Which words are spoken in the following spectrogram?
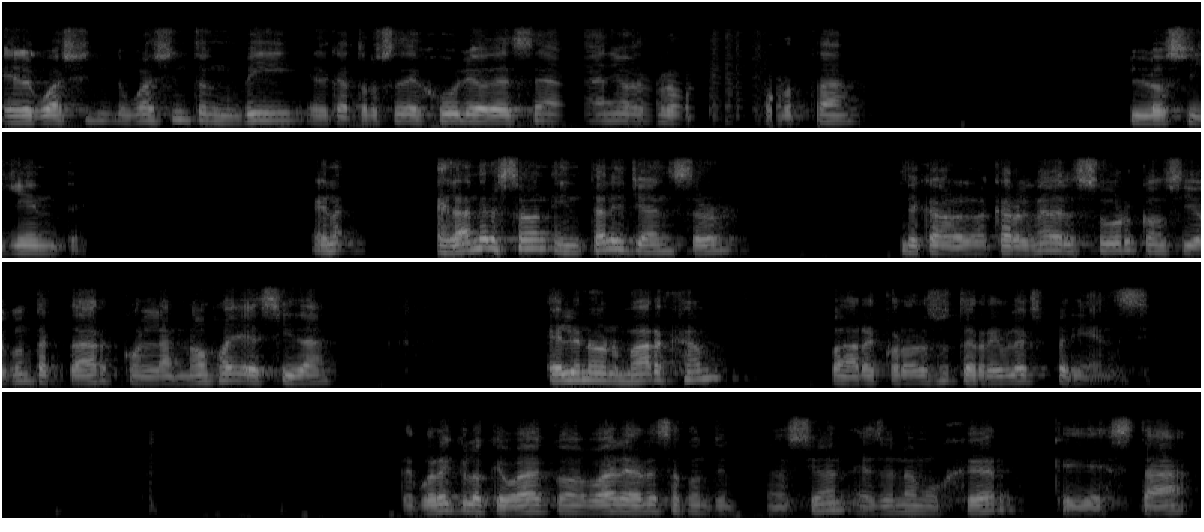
El Washington, Washington Bee, el 14 de julio de ese año, reporta lo siguiente. El, Anderson Intelligencer de Carolina del Sur consiguió contactar con la no fallecida Eleanor Markham para recordar su terrible experiencia. Recuerden que lo que va a, leerles a continuación es de una mujer que está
